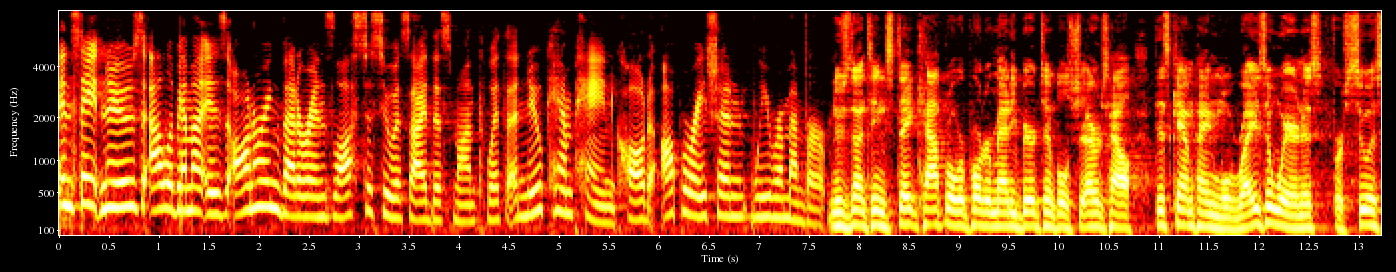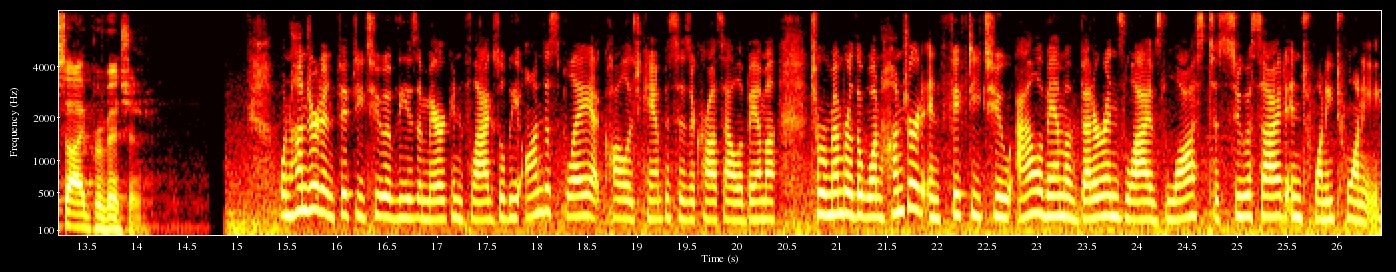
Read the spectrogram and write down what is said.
In state news, Alabama is honoring veterans lost to suicide this month with a new campaign called Operation We Remember. News 19 state capitol reporter Maddie Biertempfel shares how this campaign will raise awareness for suicide prevention. 152 of these American flags will be on display at college campuses across Alabama to remember the 152 Alabama veterans' lives lost to suicide in 2020.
